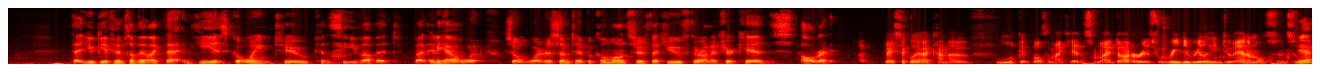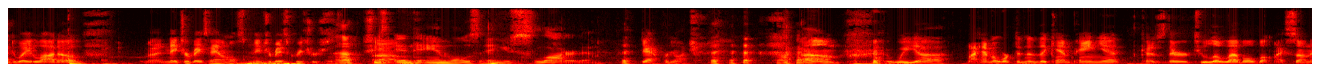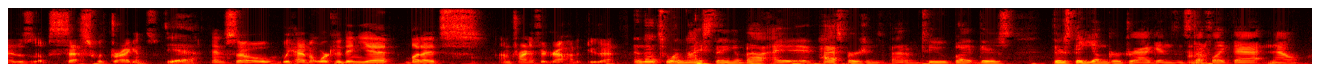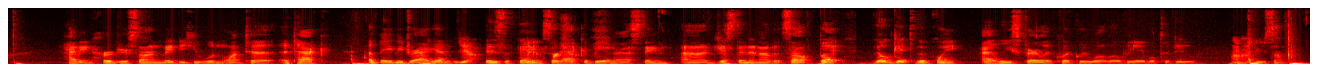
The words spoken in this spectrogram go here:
that you give him something like that, and he is going to conceive of it. But anyhow, what? So, what are some typical monsters that you've thrown at your kids already? Basically, I kind of look at both of my kids. My daughter is really, really into animals, and so Yeah. we do a lot of uh, nature-based animals, nature-based creatures. Huh? she's Um, into animals and you slaughter them Yeah, pretty much. um, we uh, I haven't worked into the campaign yet because they're too low level, but my son is obsessed with dragons, Yeah, and so we haven't worked it in yet. But it's I'm trying to figure out how to do that. And that's one nice thing about I, I- past versions of Adam too. But there's there's the younger dragons and stuff like that. Now, having heard your son, maybe he wouldn't want to attack a baby dragon. Yeah. is the thing. Yeah, so that sure. could be interesting, uh, just in and of itself. But they'll get to the point at least fairly quickly where they'll be able to do Mhm. do something.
